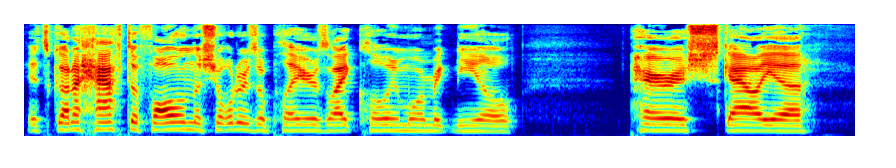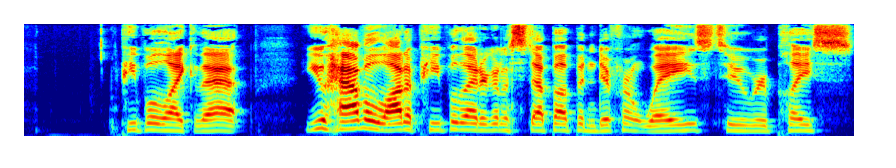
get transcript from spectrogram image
it's going to have to fall on the shoulders of players like Chloe Moore McNeil, Parrish, Scalia, people like that. You have a lot of people that are going to step up in different ways to replace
